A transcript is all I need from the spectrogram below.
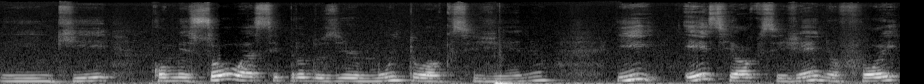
em que começou a se produzir muito oxigênio e esse oxigênio foi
